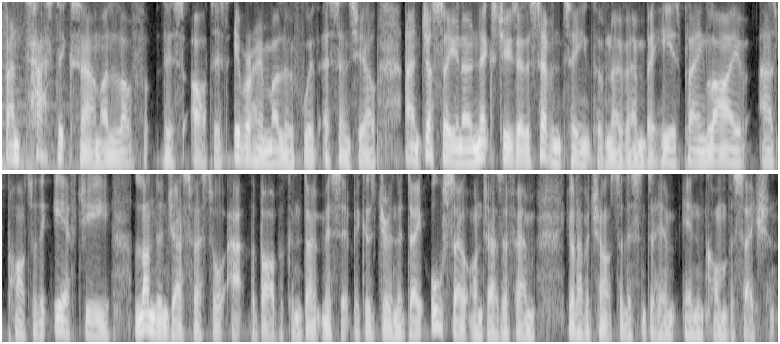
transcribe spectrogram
Fantastic sound. I love this artist, Ibrahim Maalouf with Essentiel. And just so you know, next Tuesday, the 17th of November, he is playing live as part of the EFG London Jazz Festival at the Barbican. Don't miss it because during the day, also on Jazz FM, you'll have a chance to listen to him in conversation.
